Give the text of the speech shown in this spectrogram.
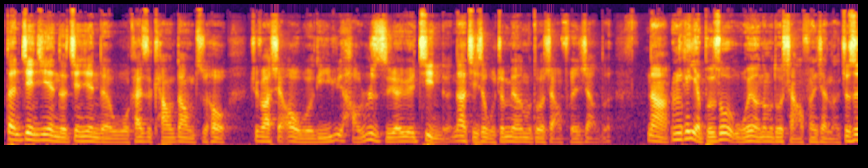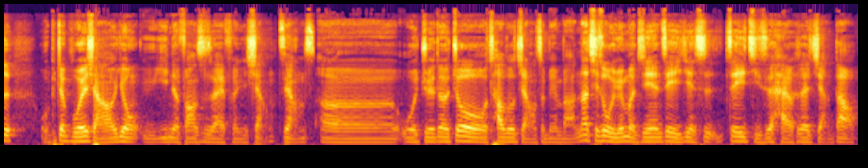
但渐渐的、渐渐的，我开始 count down 之后，就发现哦，我离好日子越来越近了。那其实我就没有那么多想分享的。那应该也不是说我有那么多想要分享的，就是我比较不会想要用语音的方式来分享这样子。呃，我觉得就差不多讲到这边吧。那其实我原本今天这一件事这一集是还有在讲到。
